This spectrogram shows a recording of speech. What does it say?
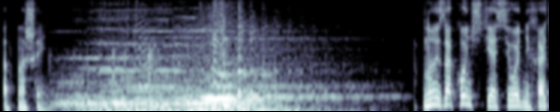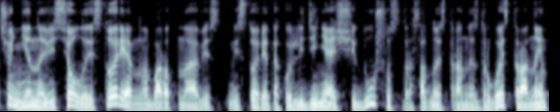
отношение. Ну и закончить я сегодня хочу не на веселой истории, а наоборот на истории такой леденящей душу, с одной стороны, с другой стороны,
